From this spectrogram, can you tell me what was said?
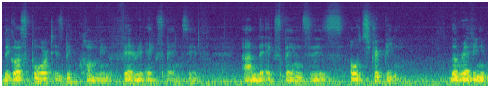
Because sport is becoming very expensive, and the expenses outstripping the revenue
